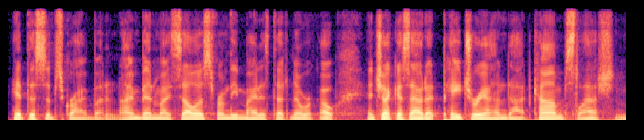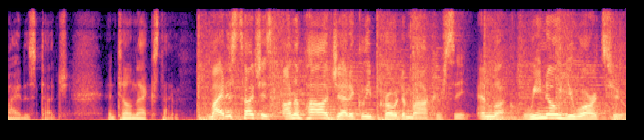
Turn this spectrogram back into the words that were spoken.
hit the subscribe button. I'm Ben Meiselas from the MeidasTouch Network. Oh, and check us out at patreon.com slash MeidasTouch. Until next time. MeidasTouch is unapologetically pro-democracy. And look, we know you are too.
